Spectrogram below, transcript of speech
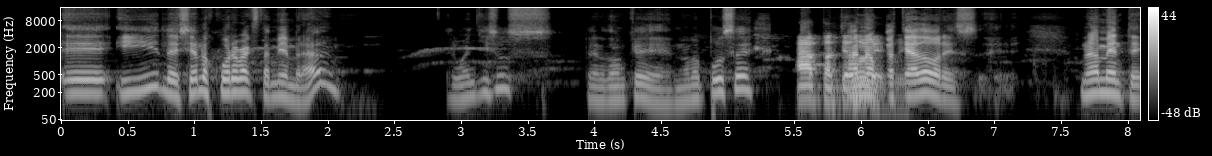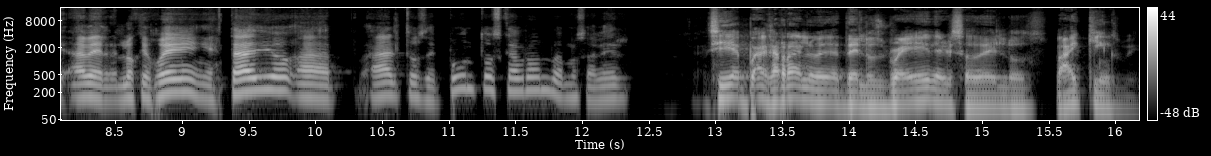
eh, y le decía a los quarterbacks también, ¿verdad? El buen Jesus. Perdón que no lo puse. Ah, Ah, pateadores. no, güey. pateadores. Eh, Nuevamente, a ver, los que jueguen en estadio a, a altos de puntos, cabrón. Vamos a ver. Sí, agarra de los Raiders o de los Vikings, güey.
